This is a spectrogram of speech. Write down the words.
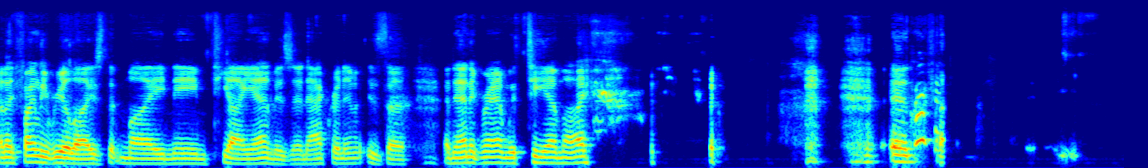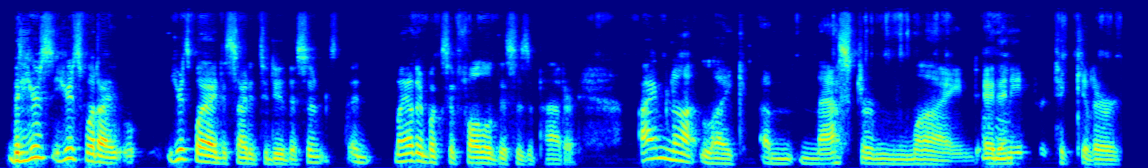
and I finally realized that my name TIM is an acronym, is a an anagram with TMI. and Perfect. but here's here's what I here's why I decided to do this, and, and my other books have followed this as a pattern. I'm not like a mastermind at Mhm. any particular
